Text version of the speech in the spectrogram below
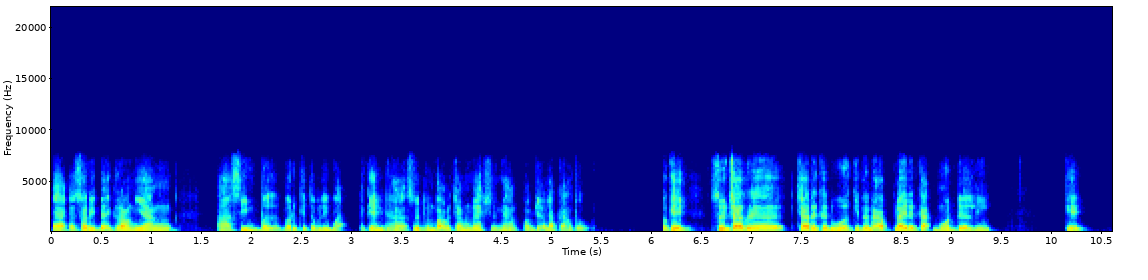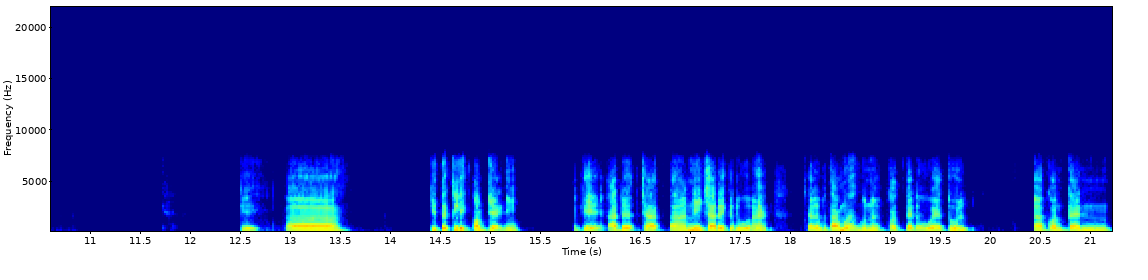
Uh, sorry, background yang uh, simple baru kita boleh buat. Okay. Uh, so dia nampak macam mesh dengan objek belakang tu. Okay. So cara cara kedua kita nak apply dekat model ni. Okay. Okay. Uh, kita klik objek ni. Okay, ada uh, ni cara kedua. Eh. Cara pertama guna content aware tool. Uh, content,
